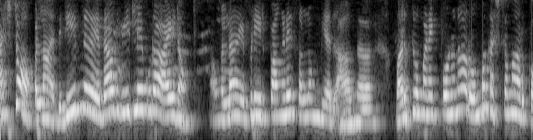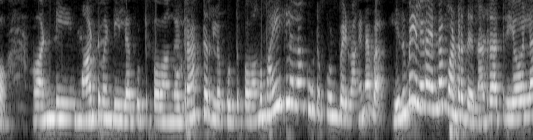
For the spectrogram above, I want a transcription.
கஷ்டம் அப்போல்லாம். திடீர்னு ஏதாவது வீட்டிலே கூட ஆயிடும். அவங்கெல்லாம் எப்படி இருப்பாங்கன்னே சொல்ல முடியாது. அவங்க மருத்துவமனைக்கு போகணுன்னா ரொம்ப கஷ்டமாக இருக்கும். வண்டி மாட்டு வண்டியில் கூட்டு போவாங்க டிராக்டரில் கூட்டு போவாங்க பைக்லலாம் கூட்டு கொண்டு போயிடுவாங்க. ஏன்னா வ- எதுவுமே இல்லைன்னா என்ன பண்ணுறது நடுராத்திரியோ இல்லை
